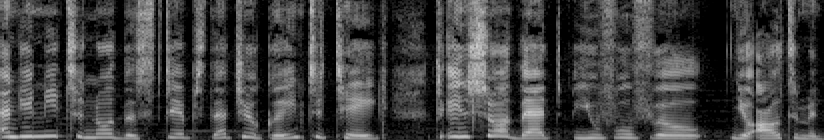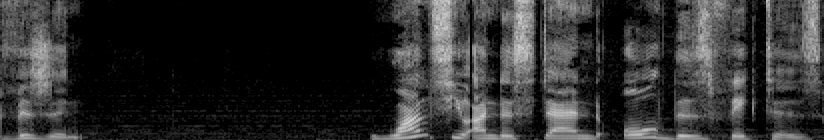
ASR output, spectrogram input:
And you need to know the steps that you're going to take to ensure that you fulfill your ultimate vision. Once you understand all these factors,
